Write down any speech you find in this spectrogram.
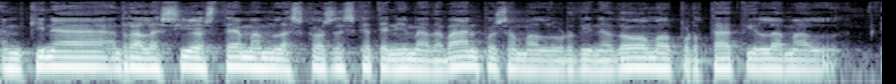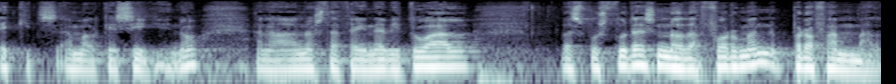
amb quina relació estem amb les coses que tenim a davant, doncs amb l'ordinador, amb el portàtil, amb el X, amb el que sigui, no? en la nostra feina habitual. Les postures no deformen, però fan mal.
